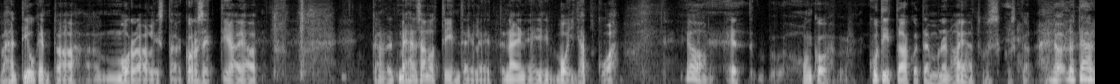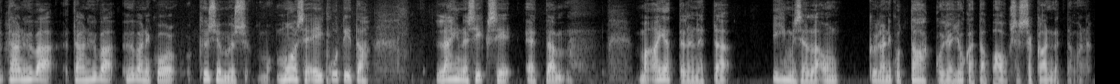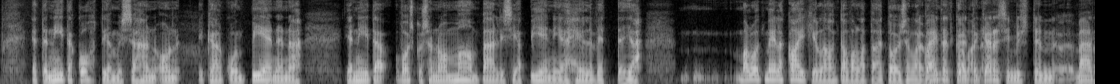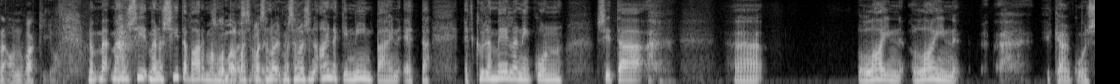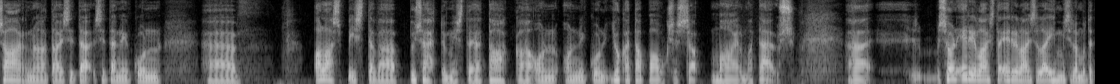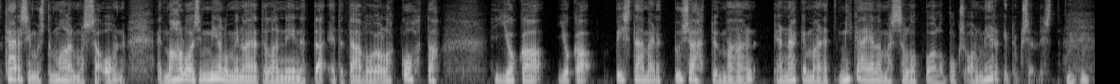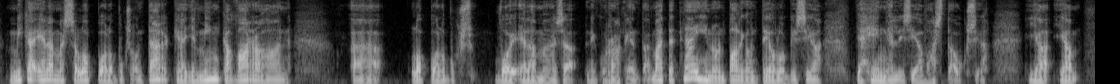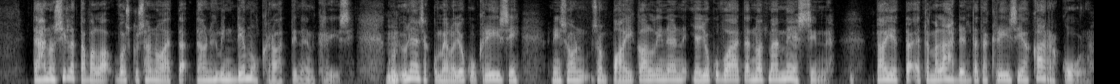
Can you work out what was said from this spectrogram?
vähän tiukentaa moraalista korsettia ja mehän sanottiin teille, että näin ei voi jatkua. Joo. Et onko, kutittaako tämmöinen ajatus? Koska... No, no tämä on, tää on hyvä, tää on hyvä, hyvä niinku kysymys. Mua se ei kutita lähinnä siksi, että mä ajattelen, että ihmisellä on kyllä niin kuin taakkoja joka tapauksessa kannettavana. Että niitä kohtia, missä hän on ikään kuin pienenä ja niitä, voisiko sanoa, maanpäällisiä pieniä helvettejä, mä luulen, että meillä kaikilla on tavalla tai toisella Väitätkö, että kärsimysten määrä on vakio? No mä, mä, en, ole siitä, mä en ole siitä varma, mutta mä, mä, sanoisin, mä sanoisin ainakin niin päin, että, että kyllä meillä niin kuin sitä ää, lain, lain äh, ikään kuin saarnaa tai sitä, sitä niin kuin, ää, alaspistävää pysähtymistä ja taakkaa on, on niin kuin joka tapauksessa maailma täys. Ää, se on erilaista erilaisilla ihmisillä, mutta kärsimystä maailmassa on. Et mä haluaisin mieluummin ajatella niin, että, että tämä voi olla kohta, joka, joka pistää meidät pysähtymään ja näkemään, että mikä elämässä loppujen lopuksi on merkityksellistä. Mm-hmm. Mikä elämässä loppujen lopuksi on tärkeää ja minkä varaan ää, loppujen lopuksi voi elämäänsä niin kuin rakentaa. Mä ajattelin, että näihin on paljon teologisia ja hengellisiä vastauksia. Ja, ja tämähän on sillä tavalla, voisiko sanoa, että tämä on hyvin demokraattinen kriisi. Kun mm. yleensä kun meillä on joku kriisi, niin se on, se on paikallinen ja joku voi ajatella, että no, että mä en mene sinne. Tai että, että mä lähden tätä kriisiä karkuun.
